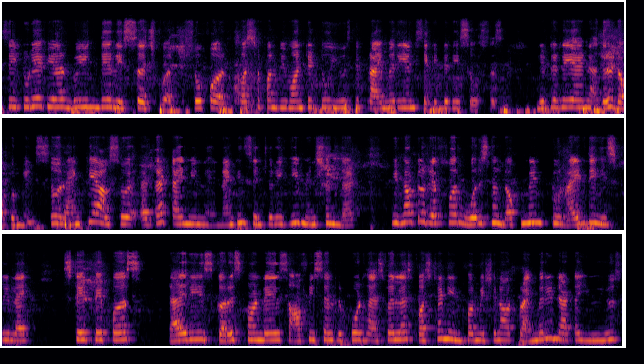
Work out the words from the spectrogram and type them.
See, today we are doing the research work. So for first of all, we wanted to use the primary and secondary sources, literary and other documents. So Ranke also at that time in 19th century, he mentioned that we have to refer original document to write the history like state papers, diaries, correspondence, official reports, as well as first-hand information or primary data you use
